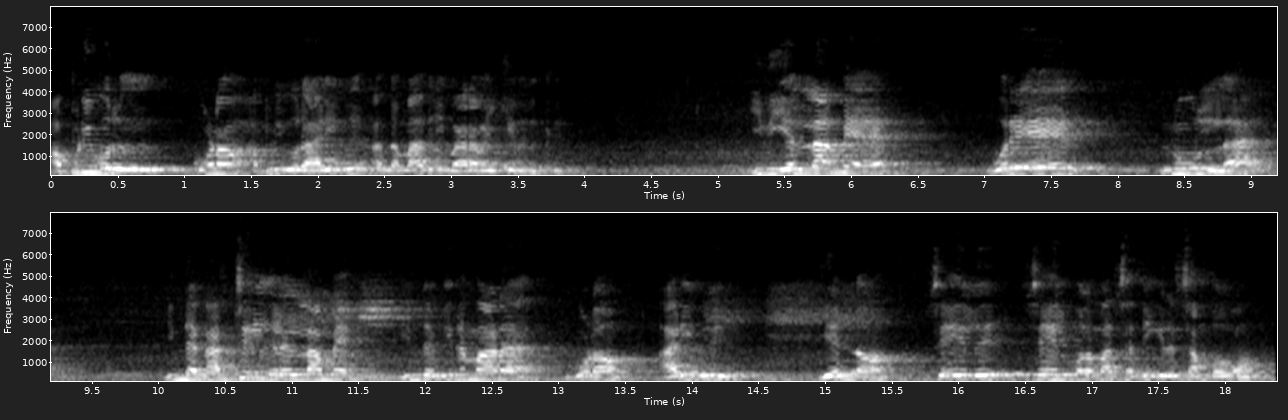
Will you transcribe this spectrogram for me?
அப்படி ஒரு குணம் அப்படி ஒரு அறிவு அந்த மாதிரி வர வைக்கிறதுக்கு. இது எல்லாமே ஒரே நூலில் இந்த நற்செயல்கள் எல்லாமே இந்த விதமான குணம் அறிவு எண்ணம் செயல் செயல் மூலமாக சந்திக்கிற சம்பவம்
